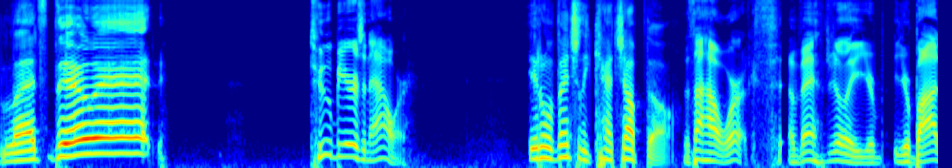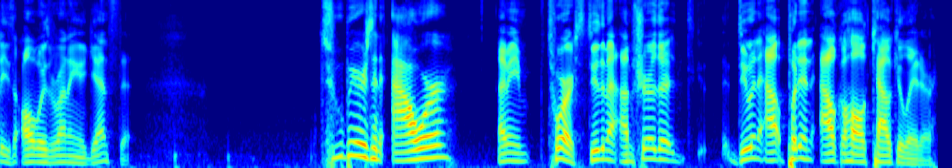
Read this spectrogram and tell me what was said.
Let's do it. Two beers an hour. It'll eventually catch up though. That's not how it works. Eventually, your your body's always running against it. Two beers an hour. I mean, twerks. Do the math. I'm sure they're do an out. Put in alcohol calculator.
